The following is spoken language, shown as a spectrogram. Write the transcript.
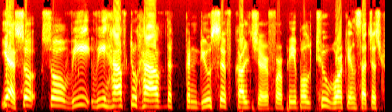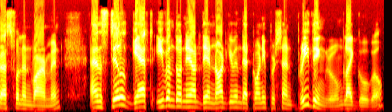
yeah so so we we have to have the conducive culture for people to work in such a stressful environment and still get even though they are they're not given that 20% breathing room like google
